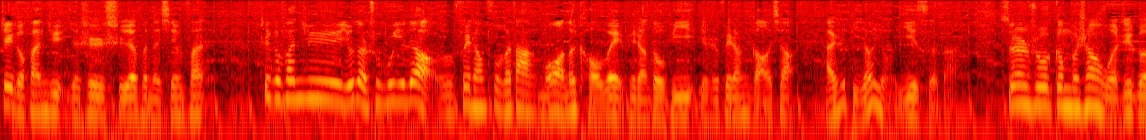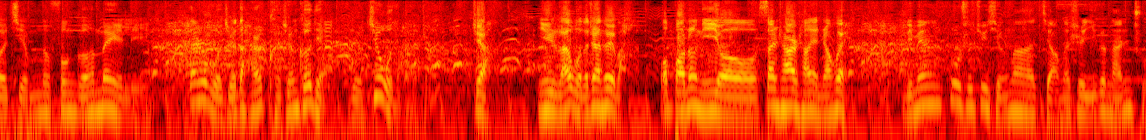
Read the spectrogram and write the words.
这个番剧也是十月份的新番，这个番剧有点出乎意料，非常符合大魔王的口味，非常逗逼，也是非常搞笑，还是比较有意思的。虽然说跟不上我这个节目的风格和魅力，但是我觉得还是可圈可点，有救的。这样，你来我的战队吧，我保证你有三十二场演唱会。里面故事剧情呢，讲的是一个男主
